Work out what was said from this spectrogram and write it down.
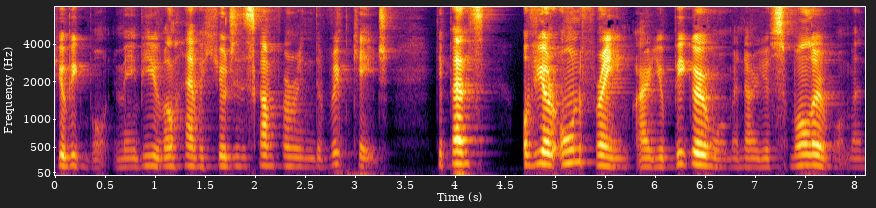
pubic bone. Maybe you will have a huge discomfort in the rib cage. Depends of your own frame. Are you bigger woman? Are you smaller woman?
